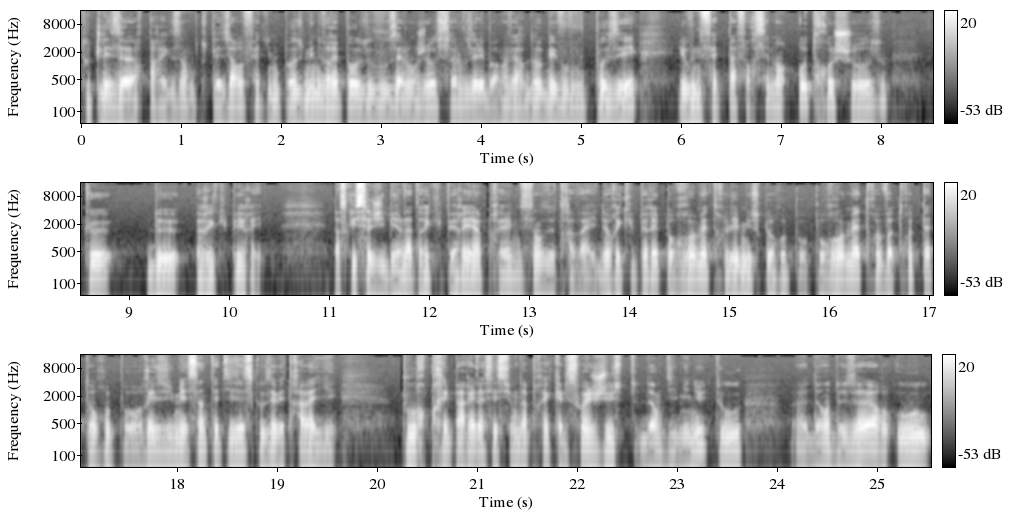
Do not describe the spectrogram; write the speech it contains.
toutes les heures, par exemple. Toutes les heures, vous faites une pause, mais une vraie pause où vous vous allongez au sol, vous allez boire un verre d'eau, mais vous vous posez et vous ne faites pas forcément autre chose que de récupérer. Parce qu'il s'agit bien là de récupérer après une séance de travail, de récupérer pour remettre les muscles au repos, pour remettre votre tête au repos, résumer, synthétiser ce que vous avez travaillé, pour préparer la session d'après, qu'elle soit juste dans 10 minutes ou euh, dans 2 heures ou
